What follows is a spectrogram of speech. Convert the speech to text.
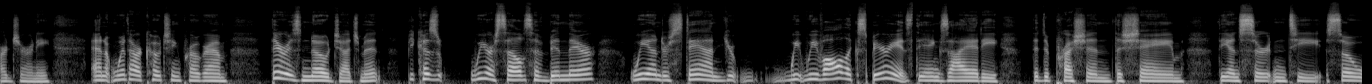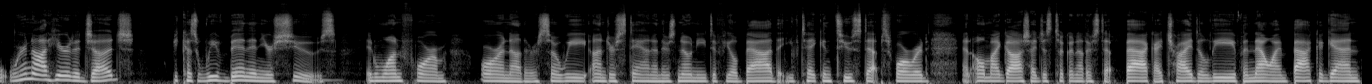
our journey. And with our coaching program, there is no judgment because we ourselves have been there we understand we, we've all experienced the anxiety, the depression, the shame, the uncertainty. So we're not here to judge because we've been in your shoes in one form or another. So we understand, and there's no need to feel bad that you've taken two steps forward and, oh my gosh, I just took another step back. I tried to leave and now I'm back again.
